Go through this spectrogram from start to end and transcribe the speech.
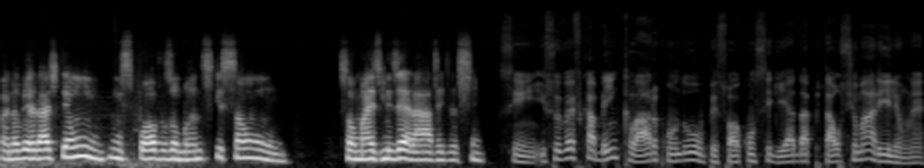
Mas na verdade tem um, uns povos humanos que são, são mais miseráveis, assim. Sim, isso vai ficar bem claro quando o pessoal conseguir adaptar o Silmarillion, né?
